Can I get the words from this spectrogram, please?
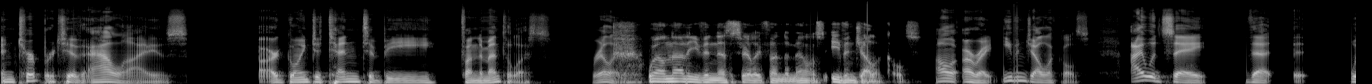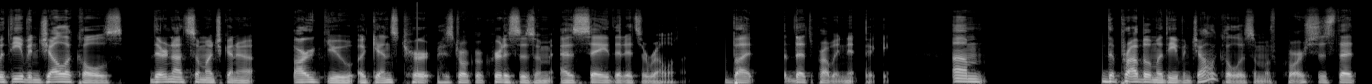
interpretive allies are going to tend to be fundamentalists. Really? Well, not even necessarily fundamentalists, evangelicals. All, all right. Evangelicals. I would say that uh, with evangelicals, they're not so much going to argue against her historical criticism as say that it's irrelevant. But that's probably nitpicking. Um, the problem with evangelicalism, of course, is that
